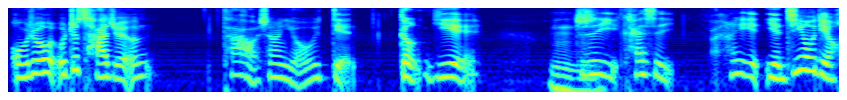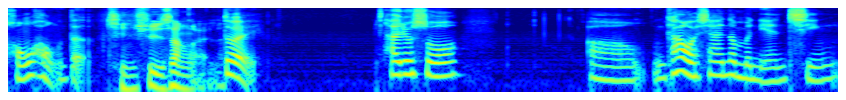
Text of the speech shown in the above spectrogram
我就我就察觉，嗯，他好像有一点哽咽，嗯，就是也开始好像眼眼睛有点红红的，情绪上来了。对，他就说，呃，你看我现在那么年轻，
